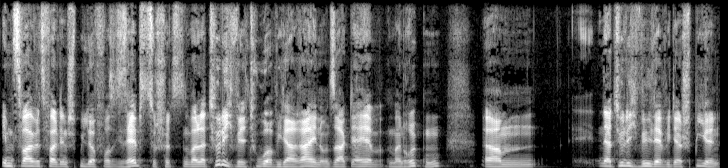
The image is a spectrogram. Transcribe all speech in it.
im Zweifelsfall den Spieler vor sich selbst zu schützen, weil natürlich will Tour wieder rein und sagt, hey, mein Rücken. Ähm, natürlich will der wieder spielen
